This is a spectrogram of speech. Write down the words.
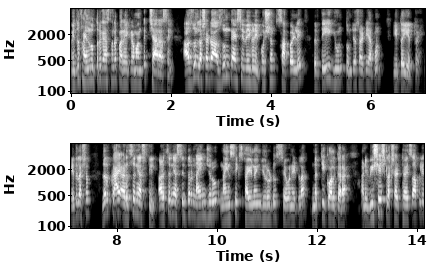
म्हणजे फायनल उत्तर काय असणार पर्याय क्रमांक चार असेल. अजून लक्षात ठेवा अजून काय असे वेगळे क्वेश्चन सापडले तर तेही घेऊन तुमच्यासाठी आपण इथं येतोय. येतं लक्षात जर काय अडचणी असतील अडचणी असतील तर nine zero nine six five nine zero two seven एटला नक्की कॉल करा. आणि विशेष लक्षात ठेवायचं आपले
